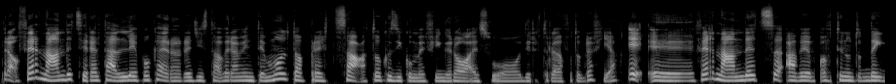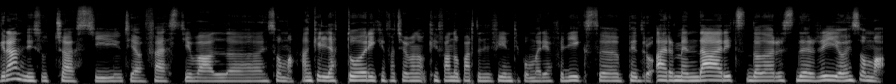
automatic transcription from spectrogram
Però Fernandez in realtà all'epoca era un regista veramente molto apprezzato, così come Figueroa è il suo direttore della fotografia. E eh, Fernandez aveva ottenuto dei grandi successi sia festival, eh, insomma, anche gli attori che, facevano, che fanno parte del film, tipo Maria Felix, Pedro Armendaritz, Dolores del Rio, insomma,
